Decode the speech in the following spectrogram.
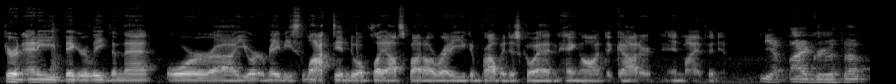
if you're in any bigger league than that, or uh, you're maybe locked into a playoff spot already, you can probably just go ahead and hang on to Goedert, in my opinion. Yep, I agree with that.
